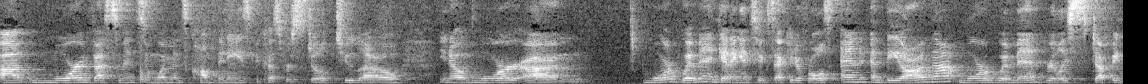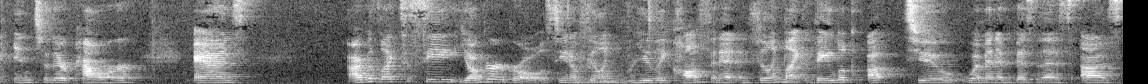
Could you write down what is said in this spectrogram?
um, more investments in women's companies because we're still too low. You know, more um, more women getting into executive roles, and and beyond that, more women really stepping into their power. And I would like to see younger girls, you know, mm-hmm. feeling really confident and feeling like they look up to women in business as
